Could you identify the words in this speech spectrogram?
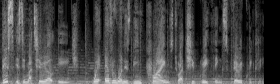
This is the material age where everyone is being primed to achieve great things very quickly.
